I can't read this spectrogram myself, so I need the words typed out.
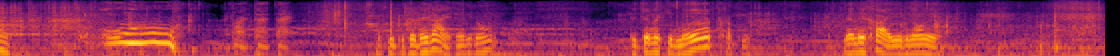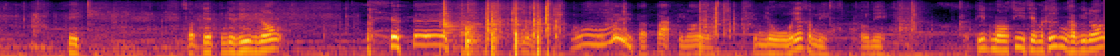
ยอู้ตายตายตายคือจะได้ได้ใช่พี่น้อง ดี๋ยวจะน่ากินเมิดครับนี่ยังได้ขายอยู่พี่น้องเลยนี่สดเด็ดมันอยู่พี่พี่น้องโอ้ยปากปากพี่น้องเลยเป็นโลเด้อครับนี่ตัวนี้ ติดมองที่เซนครึ่งครับพี่น้อง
